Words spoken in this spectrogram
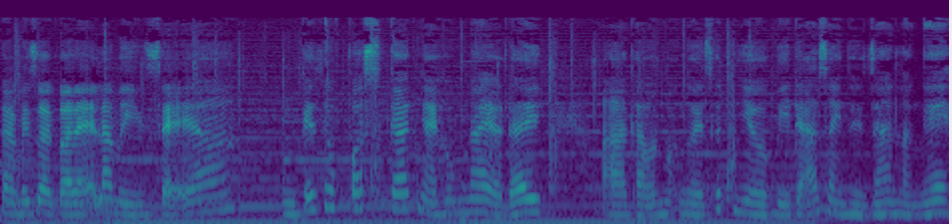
còn bây giờ có lẽ là mình sẽ kết thúc postcard ngày hôm nay ở đây. À, cảm ơn mọi người rất nhiều vì đã dành thời gian lắng nghe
